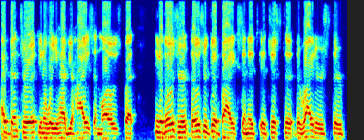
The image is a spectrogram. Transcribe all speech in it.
I've been through it. You know, where you have your highs and lows, but you know those are those are good bikes, and it it just the the riders they're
